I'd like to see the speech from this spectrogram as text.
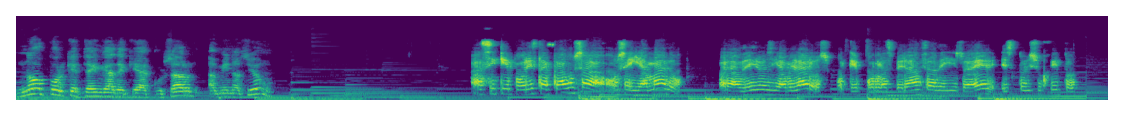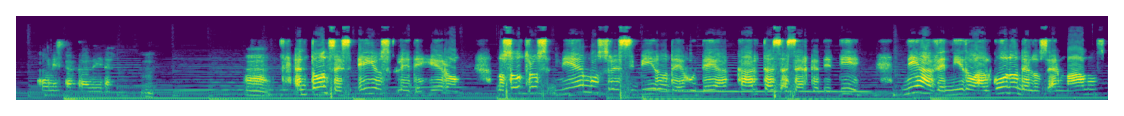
no porque tenga de qué acusar a mi nación. Así que por esta causa os he llamado, para veros y hablaros, porque por la esperanza de Israel estoy sujeto con esta cadena. Mm. Entonces ellos le dijeron, nosotros ni hemos recibido de Judea cartas acerca de ti, ni ha venido alguno de los hermanos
